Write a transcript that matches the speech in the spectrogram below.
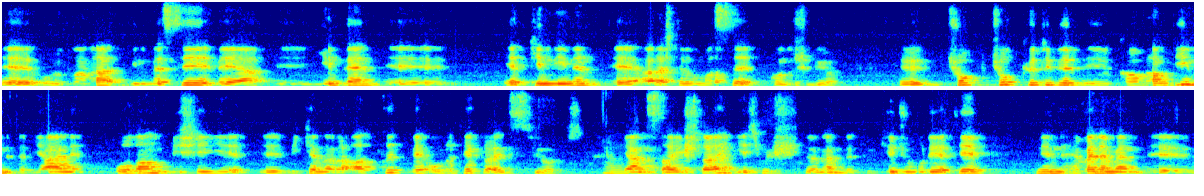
e, uygulanabilmesi veya e, yeniden e, etkinliğinin e, araştırılması konuşuluyor. E, çok çok kötü bir e, kavram değil midir? Yani olan bir şeyi e, bir kenara attık ve onu tekrar istiyoruz. Evet. Yani Sayıştay geçmiş dönemde Türkiye Cumhuriyeti'nin hemen hemen e,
